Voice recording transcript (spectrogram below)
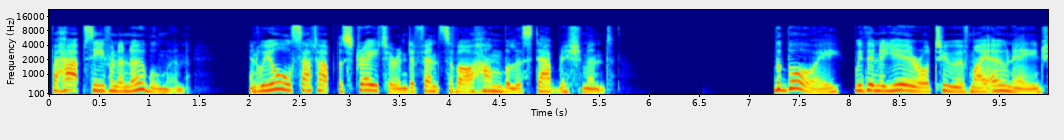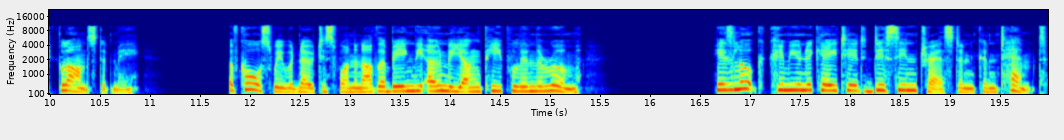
perhaps even a nobleman, and we all sat up the straighter in defence of our humble establishment. The boy, within a year or two of my own age, glanced at me. Of course, we would notice one another, being the only young people in the room. His look communicated disinterest and contempt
